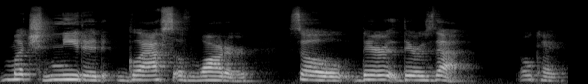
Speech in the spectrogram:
much needed glass of water. So there there's that. Okay.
